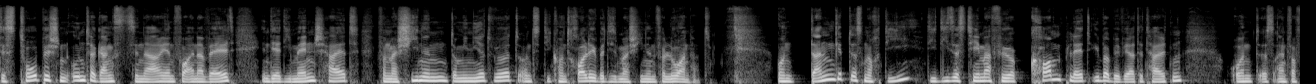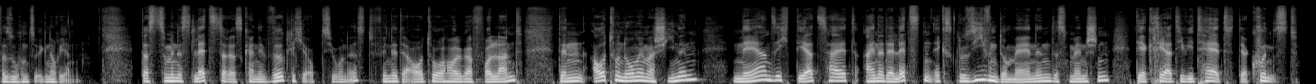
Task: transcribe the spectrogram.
dystopischen Untergangsszenarien vor einer Welt, in der die Menschheit von Maschinen dominiert wird und die Kontrolle über diese Maschinen verloren hat. Und dann gibt es noch die, die dieses Thema für komplett überbewertet halten und es einfach versuchen zu ignorieren. Dass zumindest letzteres keine wirkliche Option ist, findet der Autor Holger Volland, denn autonome Maschinen nähern sich derzeit einer der letzten exklusiven Domänen des Menschen, der Kreativität, der Kunst.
